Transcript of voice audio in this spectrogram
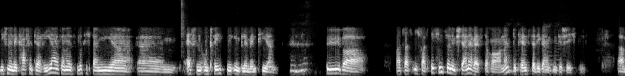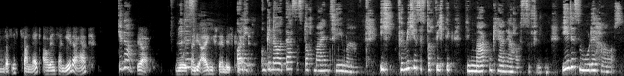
nicht nur eine Cafeteria, sondern es muss ich bei mir ähm, Essen und Trinken implementieren. Mhm. Über was weiß ich was, bis hin zu einem Sterne-Restaurant. Ne? Du kennst ja die ganzen mhm. Geschichten. Ähm, das ist zwar nett, aber wenn es dann jeder hat, genau. ja, wo Nur ist dann die Eigenständigkeit? Olli, und genau das ist doch mein Thema. Ich, für mich ist es doch wichtig, den Markenkern herauszufinden. Jedes Modehaus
